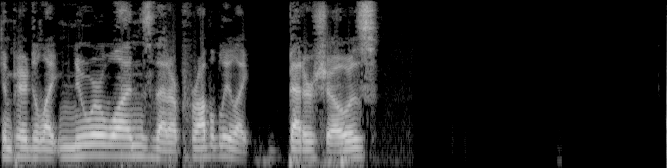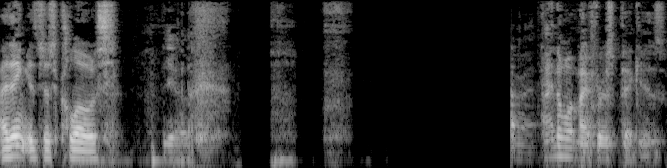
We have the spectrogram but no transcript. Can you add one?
compared to like newer ones that are probably like better shows. I think it's just close. Yeah. All right, I know what my first pick is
